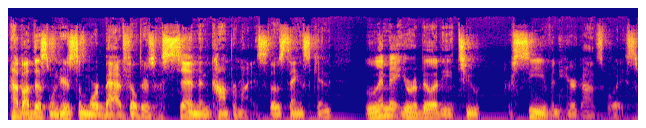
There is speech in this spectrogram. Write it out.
How about this one? Here's some more bad filters sin and compromise. Those things can limit your ability to perceive and hear God's voice.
